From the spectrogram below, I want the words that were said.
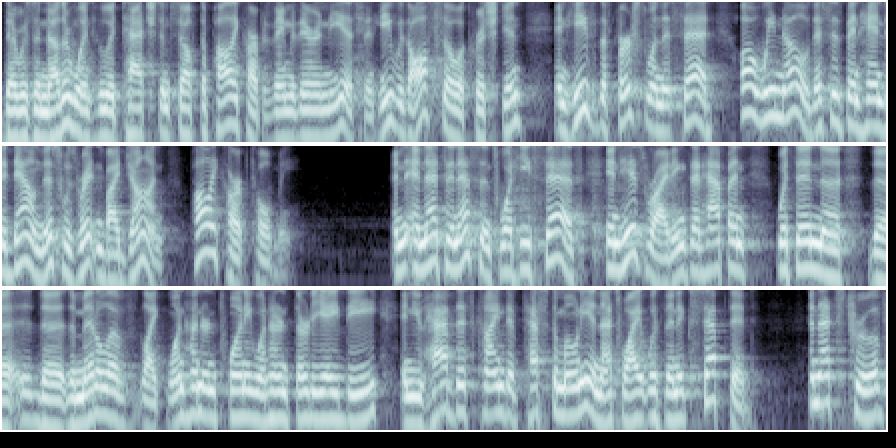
There was another one who attached himself to Polycarp. His name was Irenaeus, and he was also a Christian. And he's the first one that said, Oh, we know this has been handed down. This was written by John. Polycarp told me. And, and that's in essence what he says in his writings that happened within the, the, the, the middle of like 120, 130 AD. And you have this kind of testimony, and that's why it was then accepted. And that's true of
